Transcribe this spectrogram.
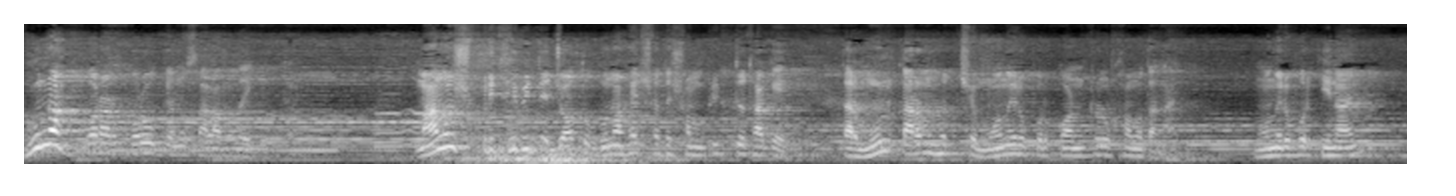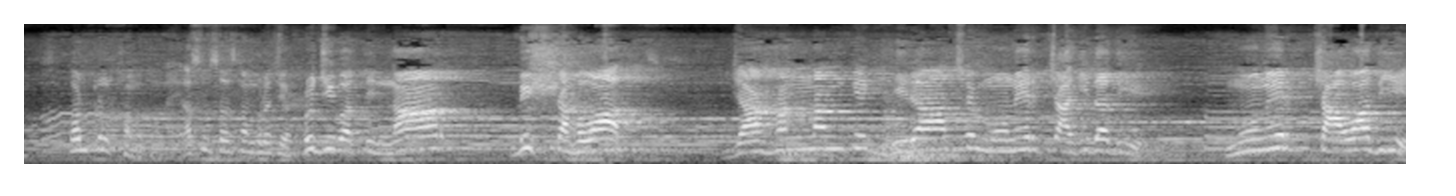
গুনাহ করার পরেও কেন সালাত আদায় করতে হবে মানুষ পৃথিবীতে যত গুনাহের সাথে সম্পৃক্ত থাকে, তার মূল কারণ হচ্ছে মনের উপর কন্ট্রোল ক্ষমতা নাই। মনের উপর কি নাই? কন্ট্রোল ক্ষমতা নাই। রাসুল সাল্লাম বলেছে, হুজিবাতি নার বিশ্বাহওয়াত জাহান্নামকে ঘিরা আছে মনের চাহিদা দিয়ে, মনের চাওয়া দিয়ে।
